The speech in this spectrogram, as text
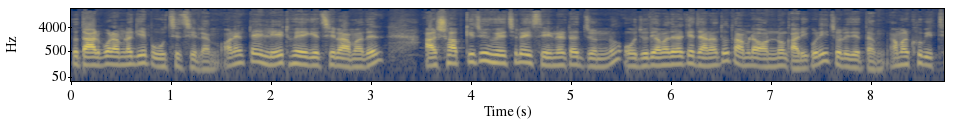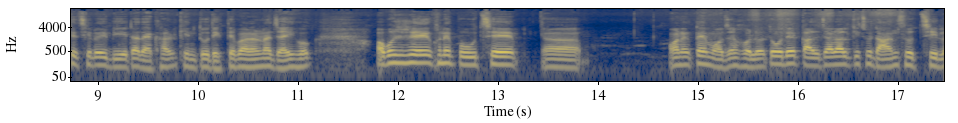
তো তারপর আমরা গিয়ে পৌঁছেছিলাম। অনেকটাই লেট হয়ে গেছিল আমাদের, আর সব কিছুই হয়েছিল এই সিনেমাটার জন্য। ও যদি আমাদেরকে জানাতো, তো আমরা অন্য গাড়ি করেই চলে যেতাম। আমার খুব ইচ্ছে ছিল এই বিয়েটা দেখার, কিন্তু দেখতে পারলাম না, যাই হোক। অবশেষে ওখানে পৌঁছে অনেকটাই মজা হলো। তো ওদের কালচারাল কিছু ডান্স হচ্ছিল,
